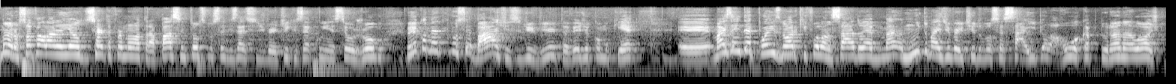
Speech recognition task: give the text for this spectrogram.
Mano, só falar aí, de certa forma não atrapassa, então se você quiser se divertir, quiser conhecer o jogo, eu recomendo que você baixe, se divirta, veja como que é. é mas aí depois, na hora que for lançado, é muito mais divertido você sair pela rua capturando, é lógico,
